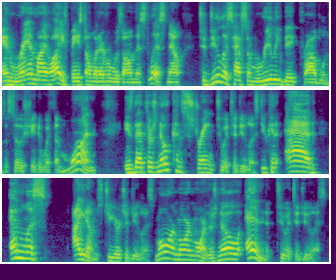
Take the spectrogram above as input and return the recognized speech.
and ran my life based on whatever was on this list. Now to-do lists have some really big problems associated with them. One is that there's no constraint to a to-do list. You can add endless items to your to-do list. More and more and more. There's no end to a to-do list.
